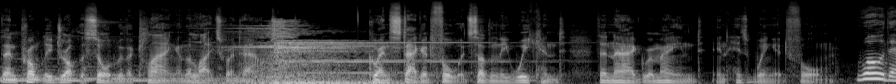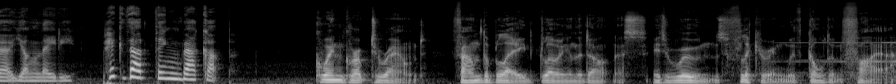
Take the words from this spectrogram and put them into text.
then promptly dropped the sword with a clang and the lights went out. Gwen staggered forward, suddenly weakened. The nag remained in his winged form. Whoa there, young lady. Pick that thing back up. Gwen groped around, found the blade glowing in the darkness, its runes flickering with golden fire.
